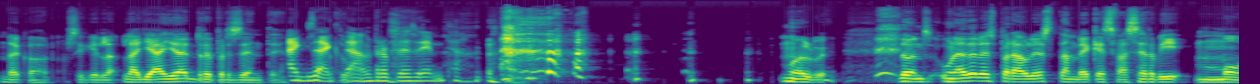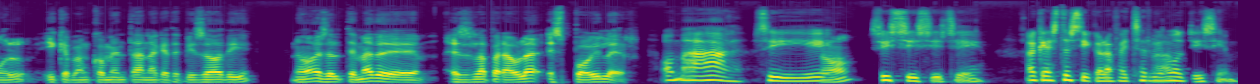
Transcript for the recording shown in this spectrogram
D'acord, o sigui, la, la iaia et representa. Exacte, em representa. Molt bé. Doncs una de les paraules també que es fa servir molt i que vam comentar en aquest episodi no? és el tema de... és la paraula spoiler. Home, sí. No? Sí, sí, sí, sí. Aquesta sí que la faig servir Clar. moltíssim.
